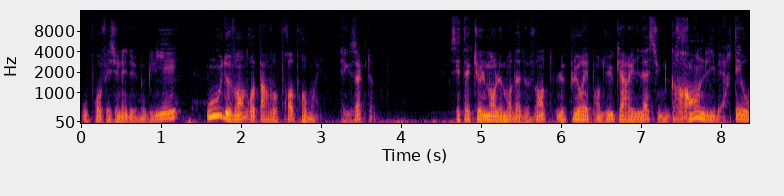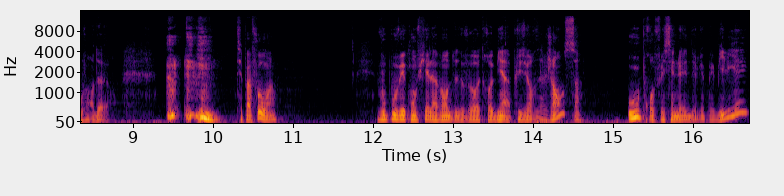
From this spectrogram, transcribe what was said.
ou professionnels de l'immobilier ou de vendre par vos propres moyens. Exactement. C'est actuellement le mandat de vente le plus répandu car il laisse une grande liberté aux vendeurs. C'est pas faux, hein Vous pouvez confier la vente de votre bien à plusieurs agences ou professionnels de l'immobilier,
